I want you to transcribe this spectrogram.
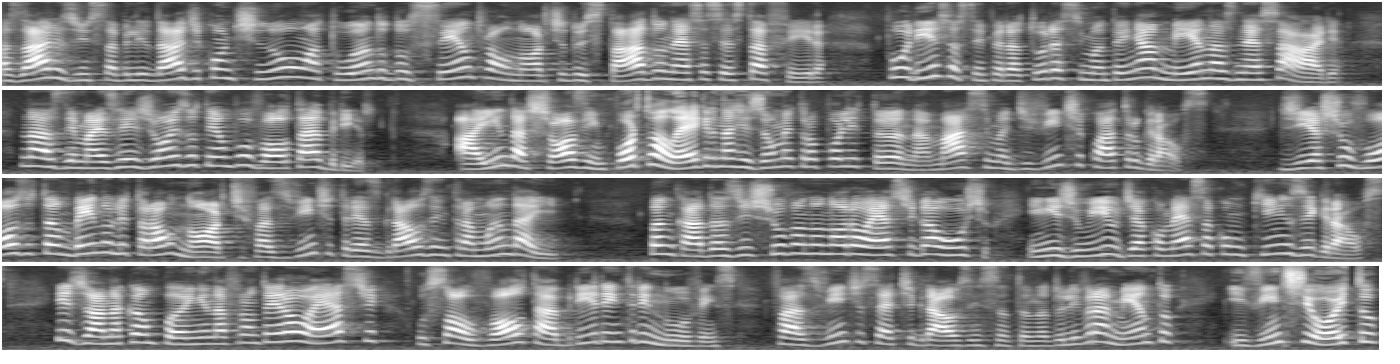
As áreas de instabilidade continuam atuando do centro ao norte do estado nesta sexta-feira. Por isso, as temperaturas se mantêm amenas nessa área. Nas demais regiões, o tempo volta a abrir. Ainda chove em Porto Alegre, na região metropolitana, máxima de 24 graus. Dia chuvoso também no litoral norte, faz 23 graus em Tramandaí. Pancadas de chuva no noroeste gaúcho. Em Ijuí, o dia começa com 15 graus. E já na campanha na fronteira oeste, o sol volta a abrir entre nuvens. Faz 27 graus em Santana do Livramento e 28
